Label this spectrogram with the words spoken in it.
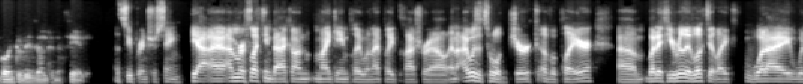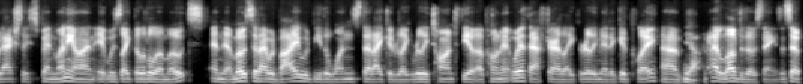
going to result in a sale. That's super interesting. Yeah, I, am reflecting back on my gameplay when I played Clash Royale, and I was a total jerk of a player. Um, but if you really looked at like what I would actually spend money on, it was like the little emotes, and the emotes that I would buy would be the ones that I could like really taunt the opponent with after I like really made a good play. Um, yeah, and I loved those things. And so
